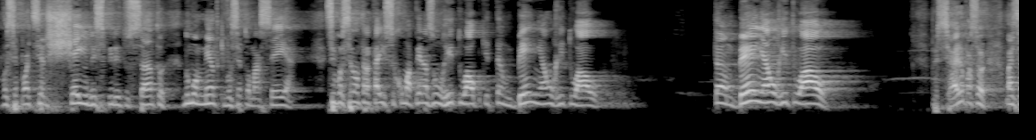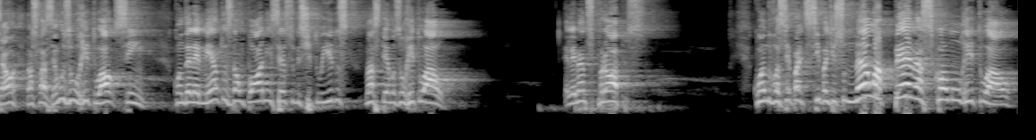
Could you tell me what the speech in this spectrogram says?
você pode ser cheio do Espírito Santo no momento que você tomar ceia. Se você não tratar isso como apenas um ritual, porque também é um ritual. Também é um ritual. Sério, pastor? Mas é um, nós fazemos um ritual, sim. Quando elementos não podem ser substituídos, nós temos um ritual. Elementos próprios. Quando você participa disso não apenas como um ritual,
